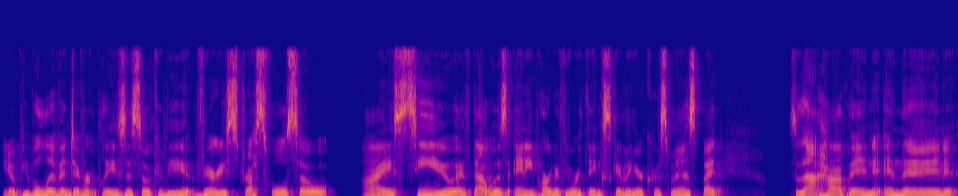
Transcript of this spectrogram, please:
you know, people live in different places, so it can be very stressful. So I see you if that was any part of your Thanksgiving or Christmas, but so that happened and then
